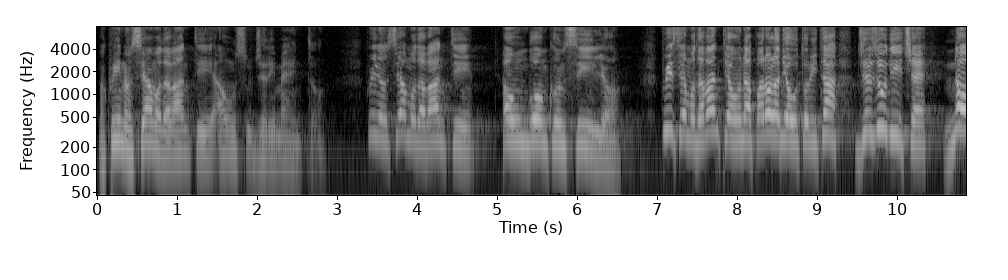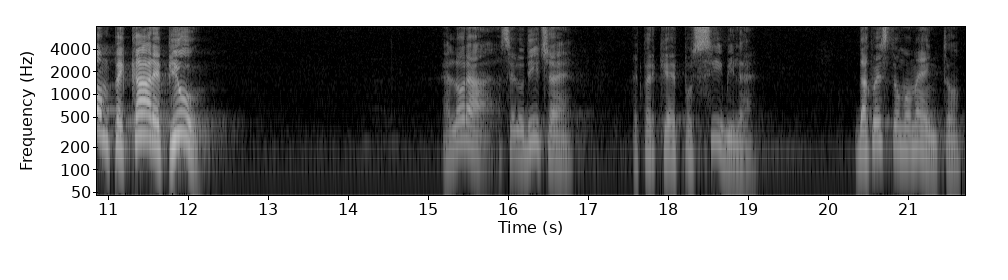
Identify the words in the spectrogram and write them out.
Ma qui non siamo davanti a un suggerimento, qui non siamo davanti a un buon consiglio, qui siamo davanti a una parola di autorità. Gesù dice non peccare più. E allora se lo dice è perché è possibile. Da questo momento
